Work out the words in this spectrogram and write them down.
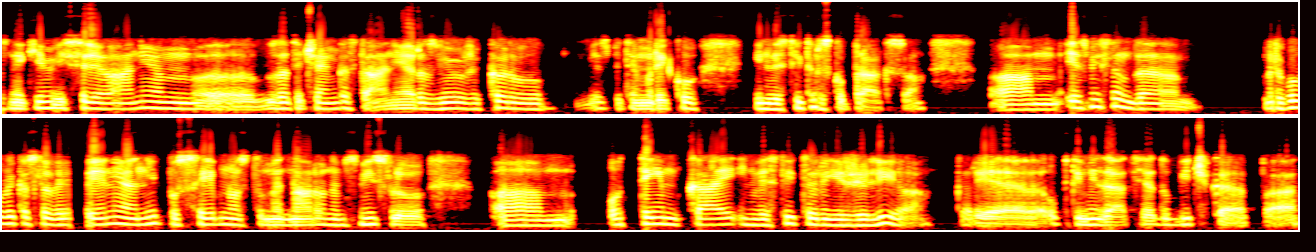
z nekim izseljevanjem uh, zatečenega stanja razvil že kar v, jaz bi temu rekel, investitorsko prakso. Um, jaz mislim, da Republika Slovenija ni posebnost v mednarodnem smislu um, o tem, kaj investitorji želijo, kar je optimizacija dobička, pa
